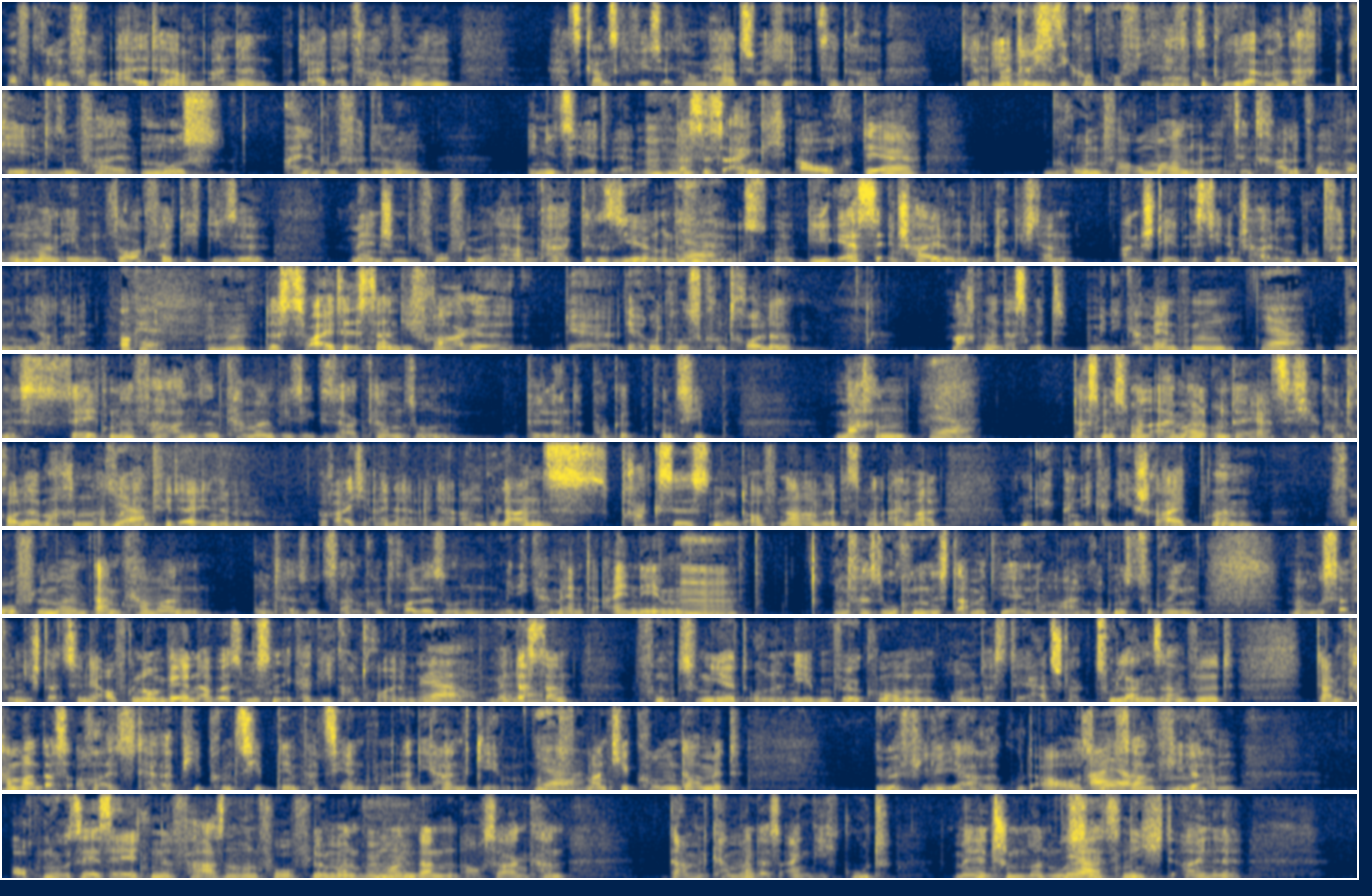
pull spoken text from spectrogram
aufgrund von Alter und anderen Begleiterkrankungen, Herz-Kranzgefäßerkrankungen, Herzschwäche etc., Diabetes. Einfach ein Risikoprofil. Risikoprofil hat. Und man sagt, okay, in diesem Fall muss eine Blutverdünnung initiiert werden. Mhm. Und das ist eigentlich auch der Grund, warum man, oder der zentrale Punkt, warum man eben sorgfältig diese Menschen, die Vorflimmern haben, charakterisieren, untersuchen Ja. muss. Und die erste Entscheidung, die eigentlich dann ansteht, ist die Entscheidung Blutverdünnung ja, nein. Okay. Das zweite ist dann die Frage der, der Rhythmuskontrolle. Macht man das mit Medikamenten? Ja. Wenn es seltene Phasen sind, kann man, wie Sie gesagt haben, so ein Pill-in-the-Pocket-Prinzip machen. Ja. Das muss man einmal unter ärztlicher Kontrolle machen, also Ja. entweder in einem Bereich einer, einer Ambulanz, Praxis, Notaufnahme, dass man einmal ein, E- EKG schreibt beim Vorflimmern, dann kann man unter sozusagen Kontrolle so ein Medikament einnehmen und versuchen, es damit wieder in normalen Rhythmus zu bringen. Man muss dafür nicht stationär aufgenommen werden, aber es müssen EKG-Kontrollen Ja, laufen. Wenn genau. das dann funktioniert, ohne Nebenwirkungen, ohne dass der Herzschlag zu langsam wird, dann kann man das auch als Therapieprinzip dem Patienten an die Hand geben. Und Ja. manche kommen damit über viele Jahre gut aus. Ah, muss ja. sagen, viele haben auch nur sehr seltene Phasen von Vorflimmern, Mhm. wo man dann auch sagen kann, damit kann man das eigentlich gut managen. Man muss Ja. jetzt nicht eine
